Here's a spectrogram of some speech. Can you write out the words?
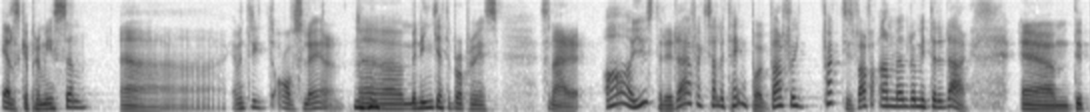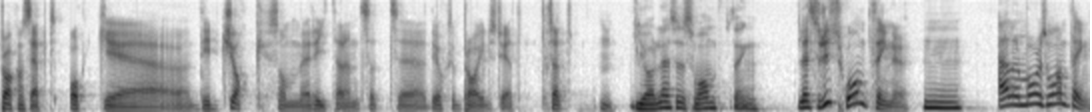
älskar premissen. Eh, jag vill inte riktigt avslöja den. Eh, men det är en jättebra premiss. Sån här, ah, just det, det där har jag faktiskt aldrig tänkt på. Varför, faktiskt, varför använder de inte det där? Eh, det är ett bra koncept och eh, det är Jock som ritar den. Så att, eh, det är också bra illustrerat. Så att, hmm. Jag läser Swamp Thing. Läser du Swamp Thing nu? Alan Moore Swamp Thing?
